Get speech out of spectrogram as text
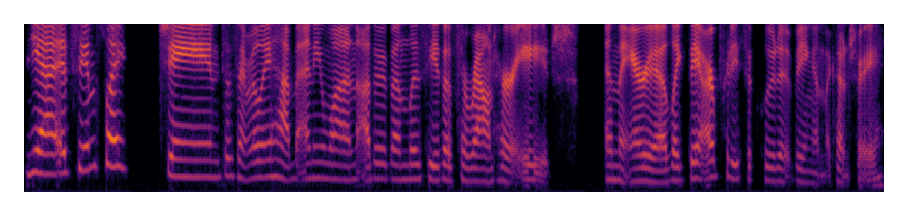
Yeah, it seems like Jane doesn't really have anyone other than Lizzie that's around her age in the area. Like they are pretty secluded being in the country.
